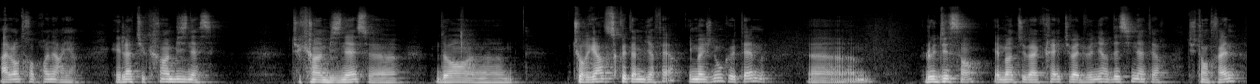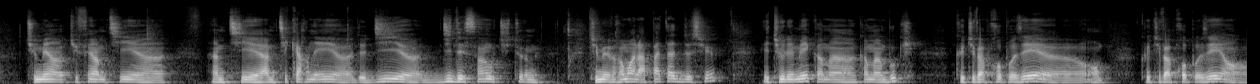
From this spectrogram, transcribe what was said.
à l'entrepreneuriat. Et là, tu crées un business. Tu crées un business euh, dans... Euh, tu regardes ce que tu aimes bien faire. Imaginons que tu aimes le dessin. Eh ben, tu vas créer, tu vas devenir dessinateur. Tu t'entraînes, tu, tu fais un petit, un, petit, un petit carnet de 10, 10 dessins où tu, tu mets vraiment la patate dessus et tu les mets comme un, comme un book que tu vas proposer, euh, en, que tu vas proposer en,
